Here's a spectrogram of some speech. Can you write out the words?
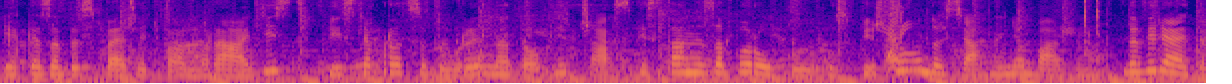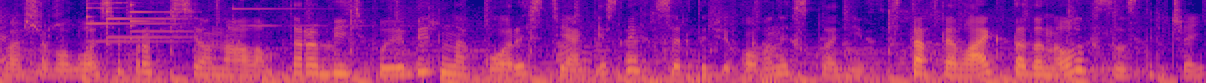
яке забезпечить вам радість після процедури на довгий час і стане запорукою успішного досягнення бажаного. Довіряйте ваше волосся професіоналам та робіть вибір на користь якісних сертифікованих складів. Ставте лайк та до нових зустрічей!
